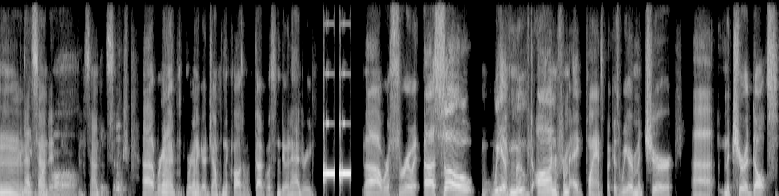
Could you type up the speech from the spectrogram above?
Mm. That sounded that sounded sexual. Uh, we're gonna we're gonna go jump in the closet with Douglas and do an ad read. Ah, we're through it. Uh, so we have moved on from eggplants because we are mature, uh, mature adults.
